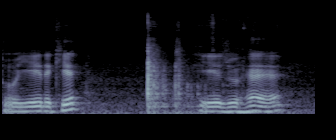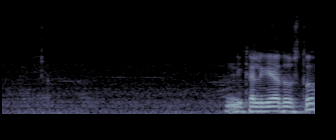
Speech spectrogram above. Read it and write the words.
तो ये देखिए, ये जो है, निकल गया दोस्तों।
